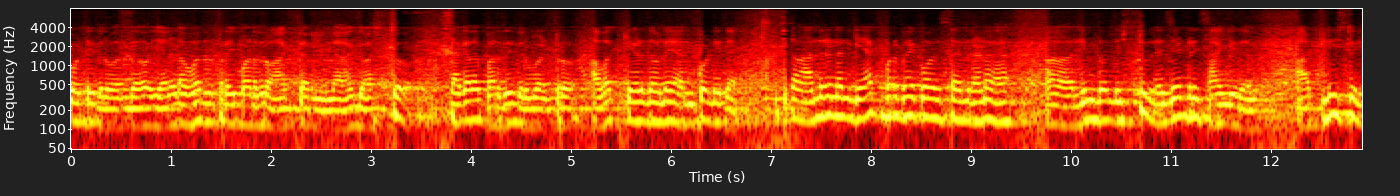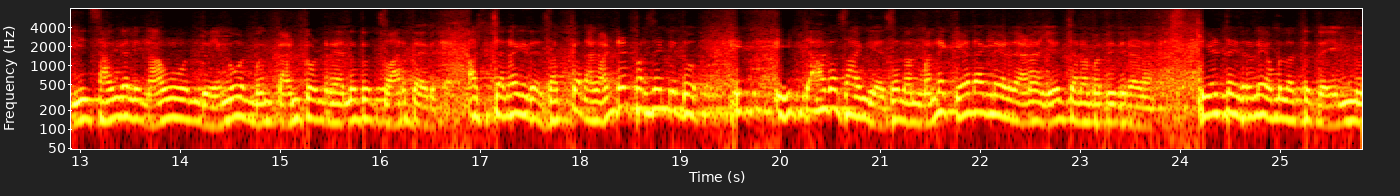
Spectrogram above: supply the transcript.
ಕೊಟ್ಟಿದ್ರು. ಒಂದು ಎರಡು ಅವರ್ ಟ್ರೈ ಮಾಡಿದ್ರು, ಆಗ್ತಾ ಇರಲಿಲ್ಲ. ಹಂಗೆ ಅಷ್ಟು ಸಗದ ಬರೆದಿದ್ರು ಭಟ್ರು. ಅವತ್ತು ಕೇಳ್ದವನೇ ಅನ್ಕೊಂಡಿದ್ದೆ. ಸೊ ಅಂದ್ರೆ ನನಗೆ ಯಾಕೆ ಬರಬೇಕು ಅನ್ಸ್ತಾ ಅಂದ್ರೆ ಅಣ್ಣ ನಿಮ್ದೊಂದಿಷ್ಟು ಲೆಜೆಂಡ್ರಿ ಸಾಂಗ್ ಇದೆ. ಅಟ್ಲೀಸ್ಟ್ ಈ ಸಾಂಗಲ್ಲಿ ನಾವು ಒಂದು ಹೆಂಗೋ ಒಂದು ಬಂದು ಕಾಣ್ಕೊಂಡ್ರೆ ಅನ್ನೋದೊಂದು ಸ್ವಾರ್ಥ ಇದೆ. ಅಷ್ಟು ಚೆನ್ನಾಗಿದೆ ಸಕ್ಕತ್ ಹಂಡ್ರೆಡ್ ಪರ್ಸೆಂಟ್ ಇದು ಹಿಟ್ ಹಿಟ್ ಆಗೋ ಸಾಂಗ್ ಸೊ ನಾನು ಮೊನ್ನೆ ಕೇಳಿದಾಗಲೇ ಹೇಳಿದೆ, ಅಣ್ಣ, ಏನು ಚೆನ್ನಾಗಿ ಬರ್ತಿದ್ದೀರ ಅಣ್ಣ? ಕೇಳ್ತಾ ಇದ್ರೇ ಅಮಲ್ ಹತ್ತುತ್ತೆ ಇನ್ನು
